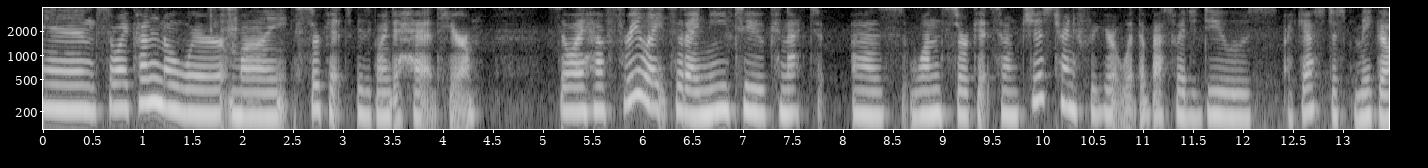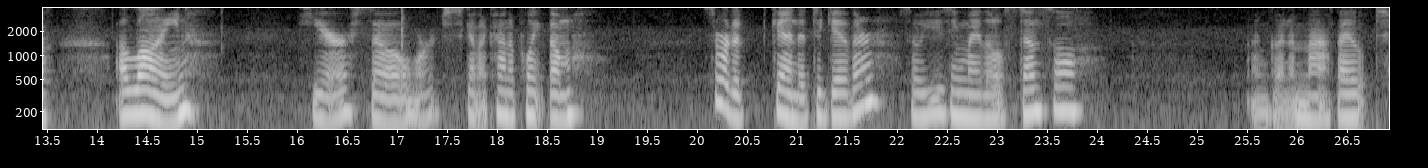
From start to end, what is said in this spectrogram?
And so I kind of know where my circuit is going to head here. So I have three lights that I need to connect as one circuit. So I'm just trying to figure out what the best way to do is, I guess, just make a, a line here. So we're just going to kind of point them sort of kind of together. So using my little stencil, I'm going to map out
